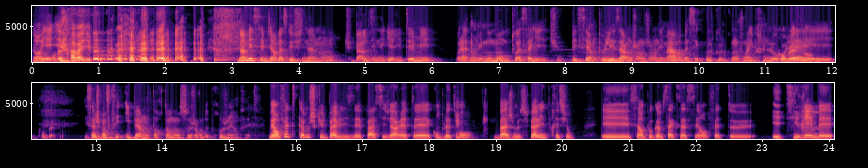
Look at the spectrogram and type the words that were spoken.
Non, On a travaillé pour. non, mais c'est bien parce que finalement, tu parles d'inégalité, mais voilà, dans les moments où toi, ça y est, tu baissais un peu les armes, j'en ai marre, bah, c'est cool que le conjoint il prenne le relais. Et... Complètement. Et ça, je pense que c'est hyper important dans ce genre de projet, en fait. Mais en fait, comme je culpabilisais pas si j'arrêtais complètement, bah, je me suis pas mis de pression. Et c'est un peu comme ça que ça s'est en fait étiré. Mais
